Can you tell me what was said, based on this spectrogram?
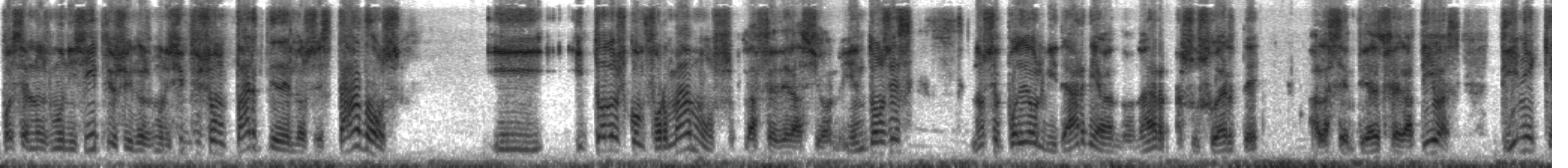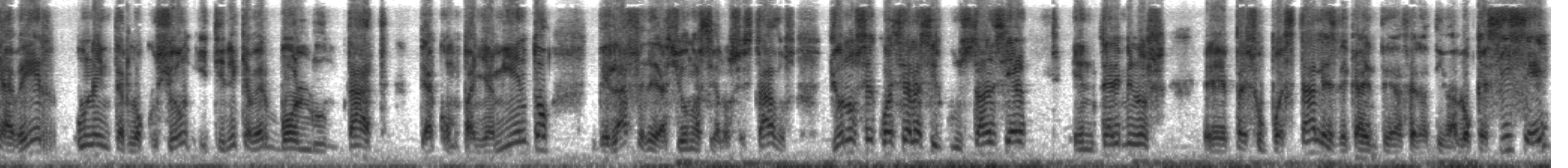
pues en los municipios y los municipios son parte de los estados y, y todos conformamos la federación. Y entonces no se puede olvidar ni abandonar a su suerte a las entidades federativas. Tiene que haber una interlocución y tiene que haber voluntad de acompañamiento de la federación hacia los estados. Yo no sé cuál sea la circunstancia en términos eh, presupuestales de cada entidad federativa. Lo que sí sé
